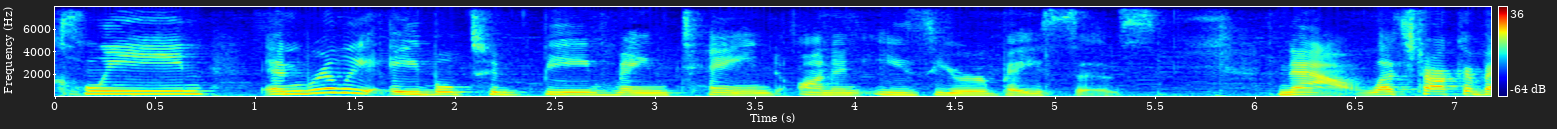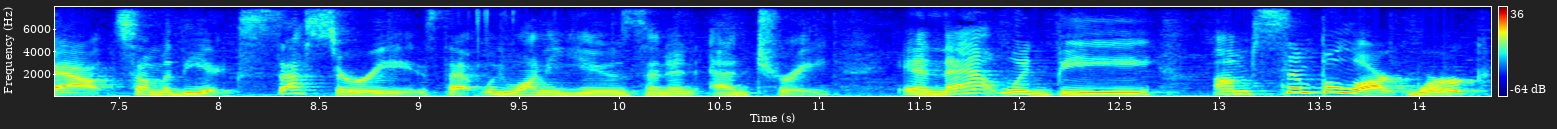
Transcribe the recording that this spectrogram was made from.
clean, and really able to be maintained on an easier basis. Now, let's talk about some of the accessories that we want to use in an entry. And that would be um, simple artwork,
